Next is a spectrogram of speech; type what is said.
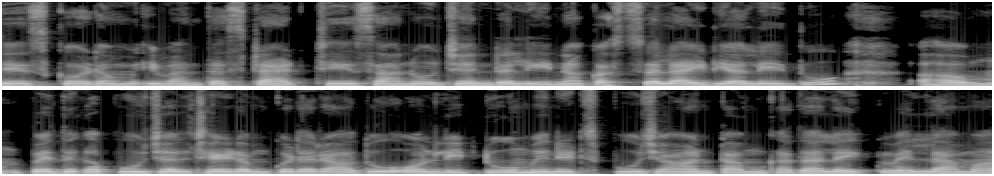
చేసుకోవడం ఇవంతా స్టార్ట్ చేశాను. జనరలీ నాకు అస్సలు ఐడియా లేదు. పెద్దగా పూజలు చేయడం కూడా రాదు. ఓన్లీ టూ మినిట్స్ పూజ అంటాం కదా! లైక్ వెళ్ళామా,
